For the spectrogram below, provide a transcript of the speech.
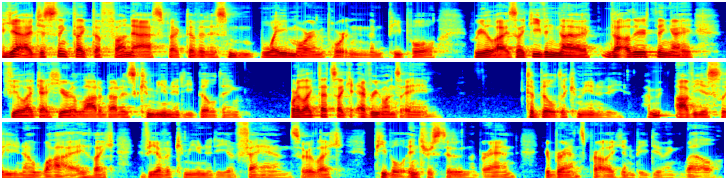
yeah, I just think like the fun aspect of it is way more important than people realize. Like even uh, the other thing I feel like I hear a lot about is community building, or like that's like everyone's aim to build a community. I mean, obviously, you know why. Like, if you have a community of fans or like people interested in the brand, your brand's probably going to be doing well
